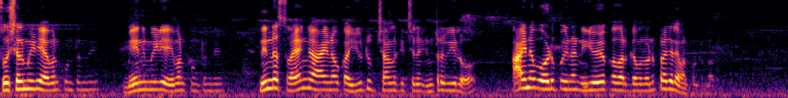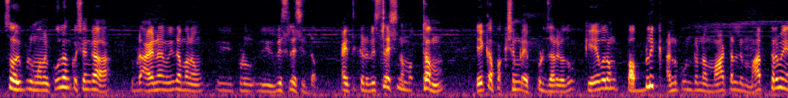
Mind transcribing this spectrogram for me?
సోషల్ మీడియా ఏమనుకుంటుంది? మెయిన్ మీడియా ఏమనుకుంటుంది? నిన్న స్వయంగా ఆయన ఒక యూట్యూబ్ ఛానల్కి ఇచ్చిన ఇంటర్వ్యూలో ఆయన ఓడిపోయిన నియోజకవర్గంలోని ప్రజలు ఏమనుకుంటున్నారు? సో ఇప్పుడు మనం కూలంకుశంగా ఇప్పుడు ఆయన మీద మనం ఇప్పుడు విశ్లేషిద్దాం. అయితే ఇక్కడ విశ్లేషణ మొత్తం ఏకపక్షంగా ఎప్పుడు జరగదు. కేవలం పబ్లిక్ అనుకుంటున్న మాటల్ని మాత్రమే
